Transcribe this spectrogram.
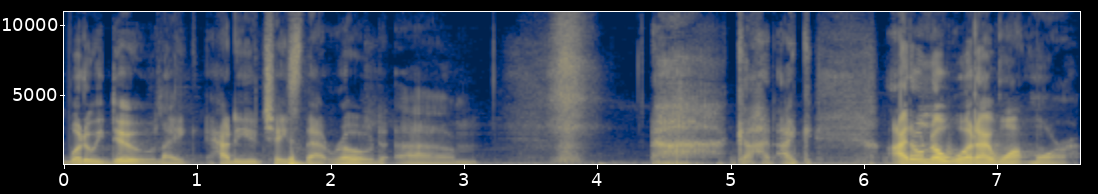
what do we do? Like, how do you chase that road? Um, God, I, I don't know what I want more.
